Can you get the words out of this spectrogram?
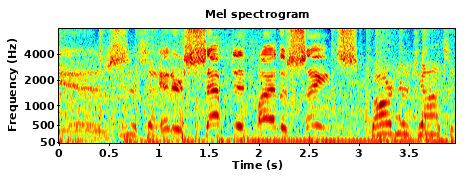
is intercepted, intercepted by the Saints. Gardner Johnson.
